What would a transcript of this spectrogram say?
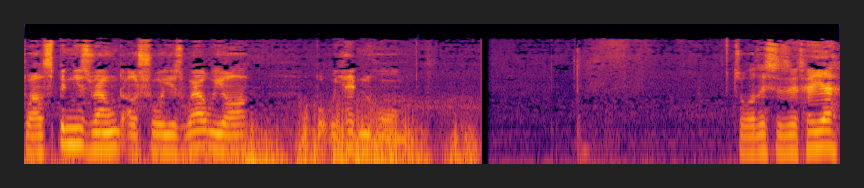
But I'll spin you round I'll show you where we are but we're heading home. So this is it here.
